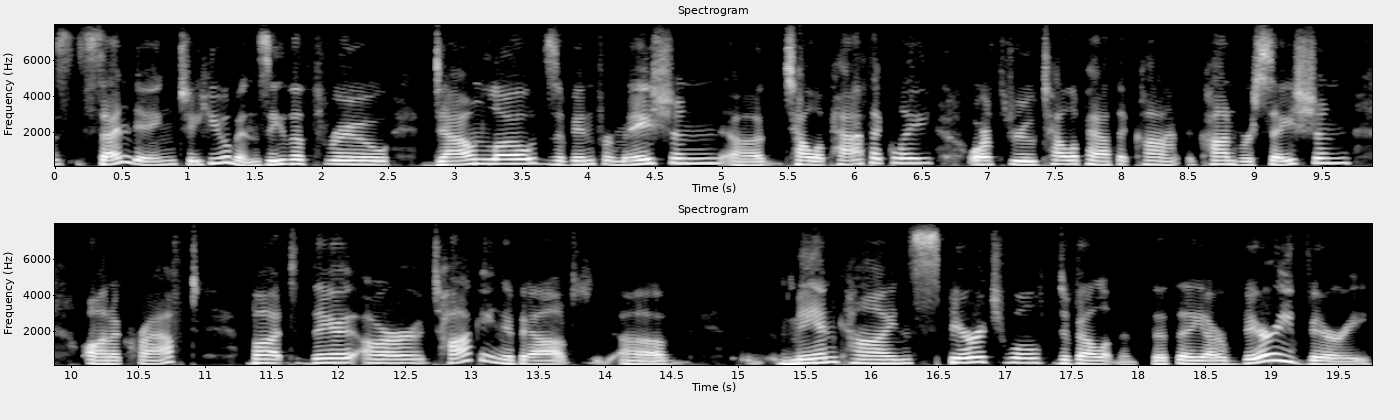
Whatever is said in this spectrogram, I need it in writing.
sending to humans either through downloads of information uh, telepathically or through telepathic con- conversation on a craft. But they are talking about uh, mankind's spiritual development, that they are very, very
